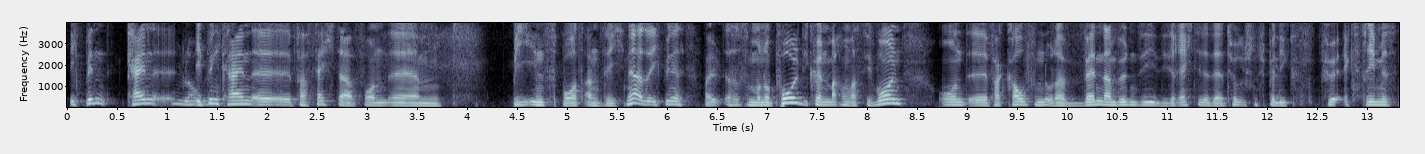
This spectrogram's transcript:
ich bin kein, äh, ich bin kein äh, Verfechter von ähm, Be-In Sports an sich. Ne? Also ich bin jetzt, weil das ist ein Monopol, die können machen, was sie wollen und äh, verkaufen oder wenn, dann würden sie diese Rechte der türkischen Super für extremes,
